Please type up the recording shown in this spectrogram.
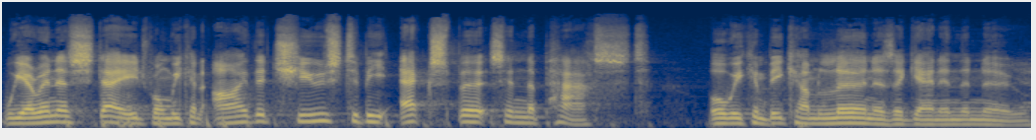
We are in a stage when we can either choose to be experts in the past or we can become learners again in the new.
